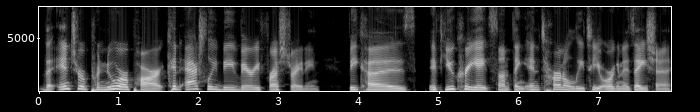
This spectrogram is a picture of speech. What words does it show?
the intrapreneur part could actually be very frustrating because if you create something internally to your organization,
